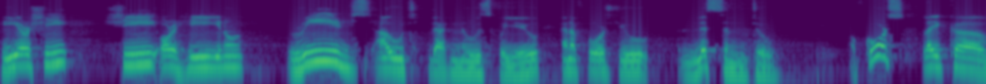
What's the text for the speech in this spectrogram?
He or she she or he you know reads out that news for you. And of course you listen to. Of course like uh,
